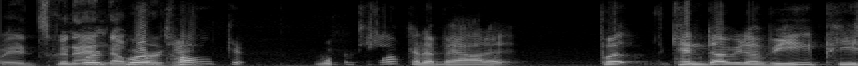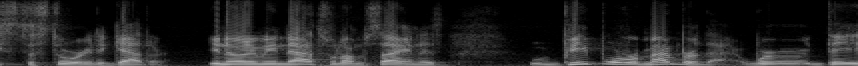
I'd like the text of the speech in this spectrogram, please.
it's going to end up we're working. talking we're talking about it but can WWE piece the story together you know what I mean that's what I'm saying is people remember that we're they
